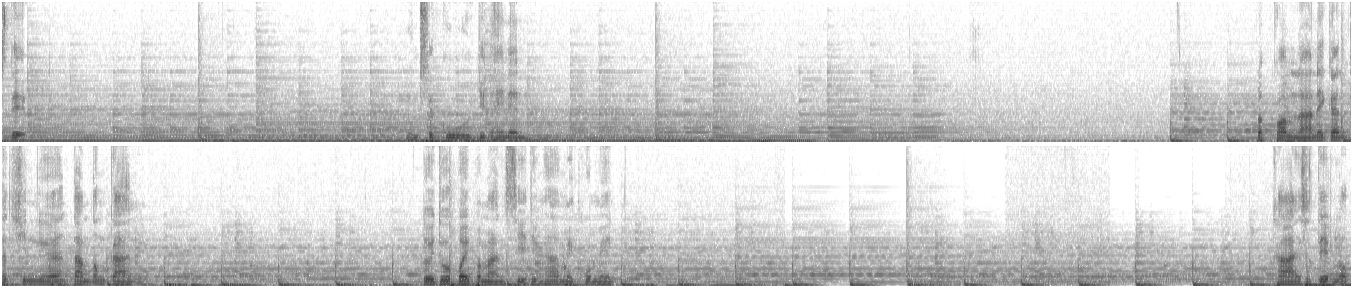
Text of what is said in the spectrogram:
state หมุนสกรูยึดให้แน่น ปรับความหนาในการตัดชิ้นเนื้อตามต้องการ โดยทั่วไปประมาณ 4-5 ไมโครเมตรคายสเตตล็อก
